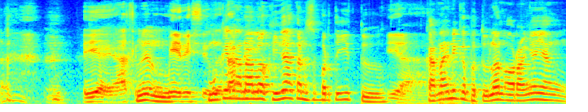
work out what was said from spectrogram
iya ya akhirnya miris juga Mungkin Tapi- analoginya akan seperti itu. Iya. Karena ini kebetulan orangnya yang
